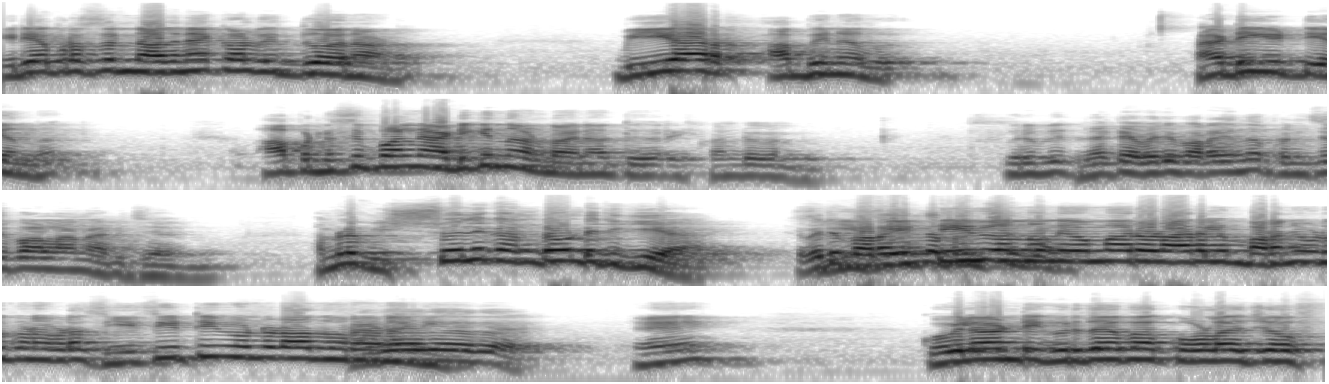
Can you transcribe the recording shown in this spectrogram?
ഏരിയ പ്രസിഡന്റ് അതിനേക്കാൾ വിദ്വാനാണ്. ബി ആർ അഭിനവ് അടി കിട്ടിയെന്ന്. ആ പ്രിൻസിപ്പാളിനെ അടിക്കുന്നുണ്ടോ അതിനകത്ത് കയറി? കണ്ടു കണ്ടു. ഒരു എന്നിട്ട് അവർ പറയുന്ന പ്രിൻസിപ്പാളാണ് അടിച്ചതെന്ന്. നമ്മൾ വിശ്വലി കണ്ടോണ്ടിരിക്കുക ഇവർ പറയുന്ന ആരെങ്കിലും പറഞ്ഞു കൊടുക്കണം ഇവിടെ? സി സി ടി വി ഉണ്ടടാന്ന് അതെ, അതെ. Koyilandy Gurudeva college of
